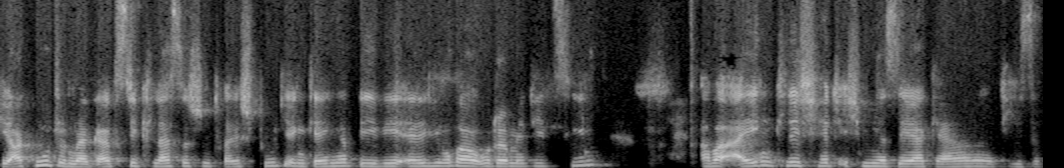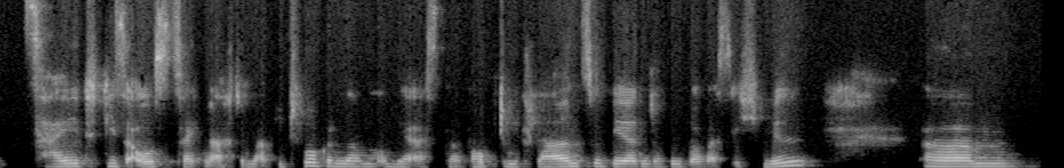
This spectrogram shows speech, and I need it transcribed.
Ja gut, und dann gab es die klassischen drei Studiengänge, BWL, Jura oder Medizin. Aber eigentlich hätte ich mir sehr gerne diese Zeit, diese Auszeit nach dem Abitur genommen, um mir erstmal überhaupt im Klaren zu werden darüber, was ich will. Ähm,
